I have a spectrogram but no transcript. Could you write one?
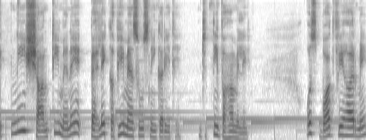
इतनी शांति मैंने पहले कभी महसूस नहीं करी थी, जितनी वहाँ मिली। उस बौद्ध विहार में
